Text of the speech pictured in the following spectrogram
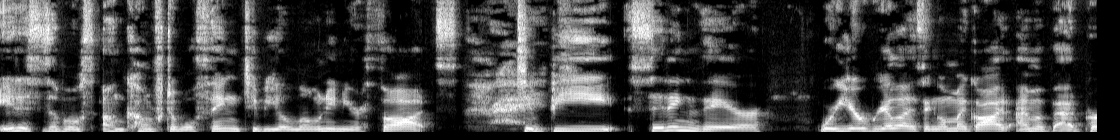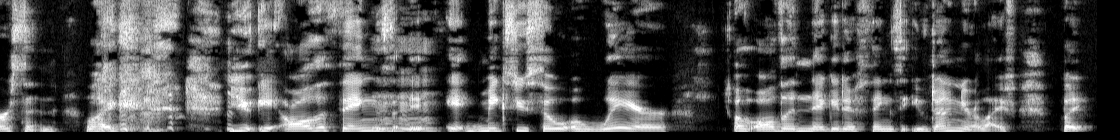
it is the most uncomfortable thing to be alone in your thoughts, right. to be sitting there where you're realizing, oh my God, I'm a bad person. Like you, it, all the things, mm-hmm. it, it makes you so aware of all the negative things that you've done in your life. But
